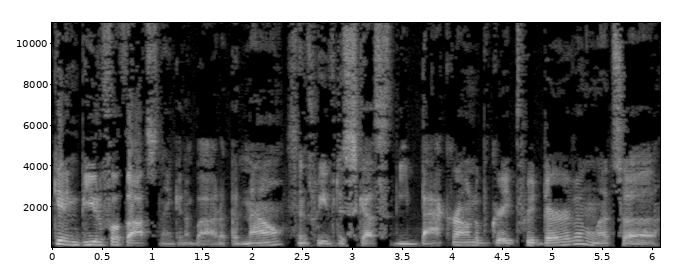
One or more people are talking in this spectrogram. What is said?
getting beautiful thoughts thinking about it. But now, since we've discussed the background of grapefruit Durban, let's uh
